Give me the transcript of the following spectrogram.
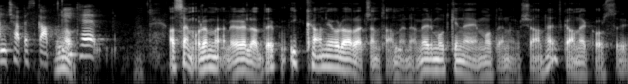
Անմիջապես կապ ունի, թե ասեմ, ուրեմն եղել է դեպքում ի քանի օր առաջ ընդամենը մեր մուտքին է մոտենում շան հետ, կանեկորսի։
